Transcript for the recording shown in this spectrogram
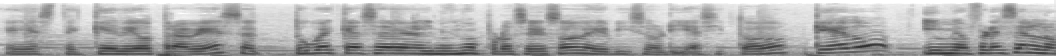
este, quedé otra vez. eh, Tuve que hacer el mismo proceso de visorías y todo. Quedo y me ofrecen lo-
